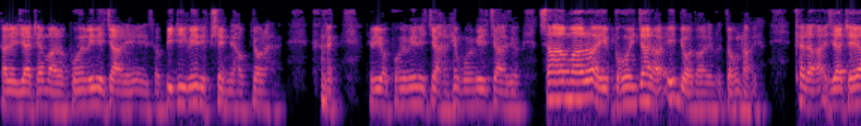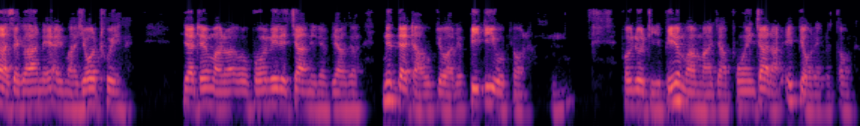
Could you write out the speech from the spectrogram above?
ဒါလေရထဲမှာတော့ဘဝင်လေးတွေကြာတယ်ဆိုပီတိလေးတွေဖြစ်နေအောင်ပြောတာဒီတော့ဘဝင်လေးတွေကြာနေဘဝင်လေးကြာဆိုစာမှာတော့အဲ့ဘဝင်ကြာတော့အိပ်ပျော်သွားတယ်လို့သုံးတာခက်တာအရာထဲကစကားနဲ့အဲ့မှာရောထွေးနေရထဲမှာတော့ဟိုဘုံလေးတွေကြာနေတယ်ပြောဆိုနှစ်သက်တာကိုပြောရတယ်ပီတိကိုပြောတာ ဘုန်းတို့ဒီဘိဓမာမှာじゃဘဝင်ကြတာအိပ်ပျော်တယ်လို့သုံးတယ်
